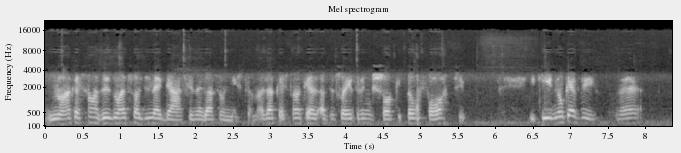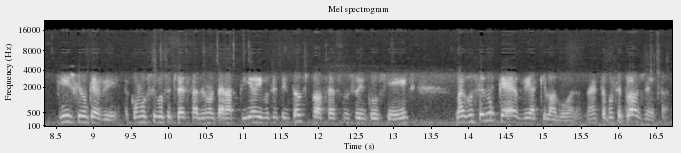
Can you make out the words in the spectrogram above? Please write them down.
não a questão às vezes não é só de negar, ser negacionista, mas a questão é que a pessoa entra em um choque tão forte e que não quer ver, né? Finge que não quer ver. É como se você estivesse fazendo uma terapia e você tem tantos processos no seu inconsciente, mas você não quer ver aquilo agora, né? Então você projeta.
